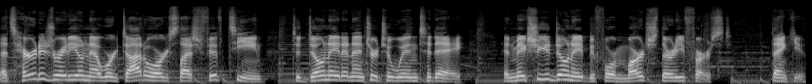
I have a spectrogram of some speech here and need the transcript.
That's heritageradionetwork.org slash 15 to donate and enter to win today. And make sure you donate before March 31st. Thank you.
